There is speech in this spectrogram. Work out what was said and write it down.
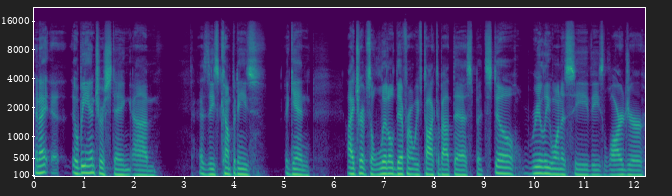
and I it'll be interesting um, as these companies again. iTrip's a little different. We've talked about this, but still really want to see these larger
